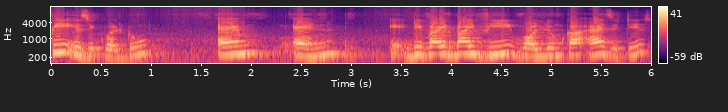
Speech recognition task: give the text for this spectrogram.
P is equal to M N divide by V volume का as it is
